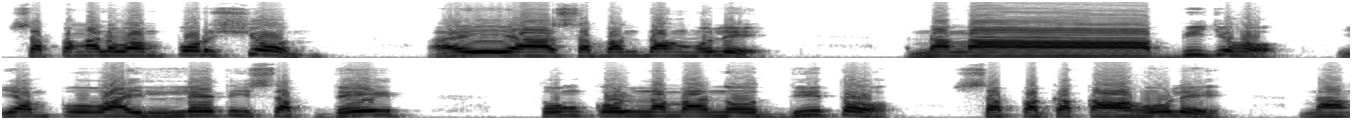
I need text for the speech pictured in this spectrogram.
sa pangalawang porsyon ay ah, sa bandang huli ng ah, video ho, yan po ay latest update tungkol naman ho dito sa pagkakahuli ng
